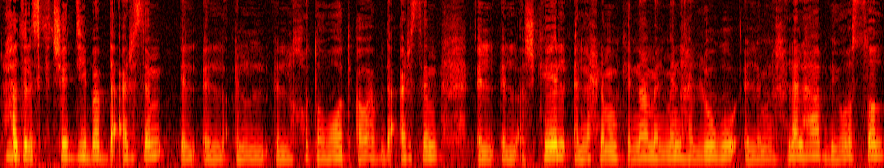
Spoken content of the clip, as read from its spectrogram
مرحله ممتاز. الاسكتشات دي ببدأ أرسم ال ال ال الخطوات أو أبدأ أرسم ال الأشكال اللي إحنا ممكن نعمل منها اللوجو اللي من خلالها بيوصل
